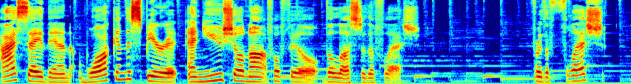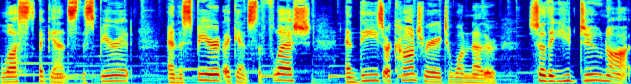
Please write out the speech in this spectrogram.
I say then, walk in the Spirit, and you shall not fulfill the lust of the flesh. For the flesh lusts against the Spirit, and the Spirit against the flesh, and these are contrary to one another, so that you do not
